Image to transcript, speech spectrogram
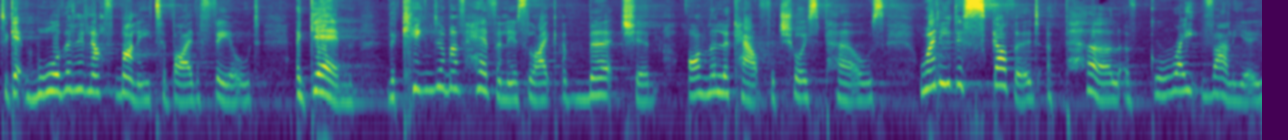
to get more than enough money to buy the field. Again, the kingdom of heaven is like a merchant on the lookout for choice pearls. When he discovered a pearl of great value,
